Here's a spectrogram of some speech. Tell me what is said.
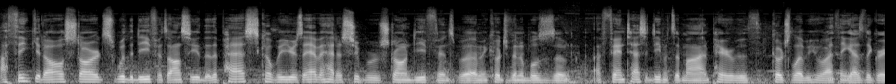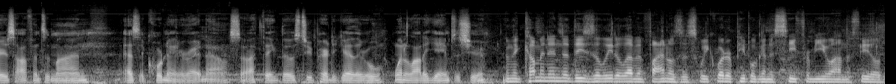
I think it all starts with the defense. Honestly, the, the past couple of years they haven't had a super strong defense, but I mean Coach Venables is a, a fantastic defensive mind paired with Coach Lebby, who I think has the greatest offensive mind as a coordinator right now. So I think those two paired together will win a lot of games this year. And then coming into these Elite 11 finals this week, what are people going to see from you on the field?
